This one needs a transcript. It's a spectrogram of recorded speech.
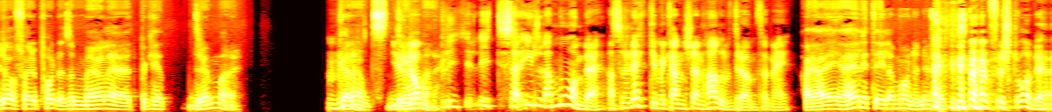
idag före podden så mölade jag ett paket drömmar. Mhm. Garants drömmar. jag blir lite så här illamående. Alltså det räcker med kanske en halv dröm för mig. Ja, jag, är, jag är lite illamående nu faktiskt. jag förstår det.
